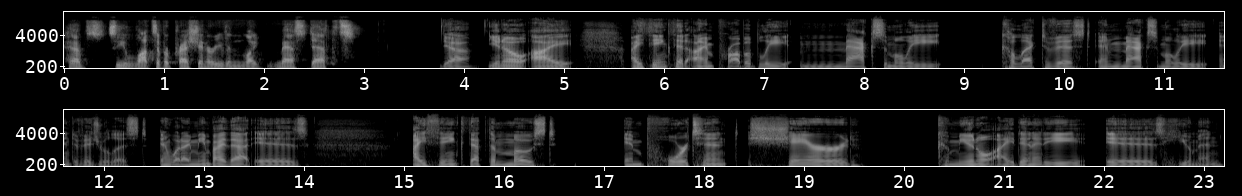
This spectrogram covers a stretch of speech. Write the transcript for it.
have see lots of oppression or even like mass deaths. Yeah. You know, I I think that I'm probably maximally collectivist and maximally individualist. And what I mean by that is I think that the most important shared communal identity is human.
